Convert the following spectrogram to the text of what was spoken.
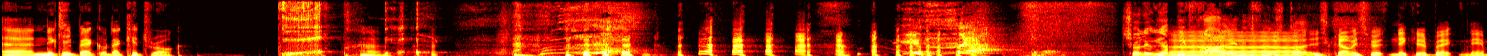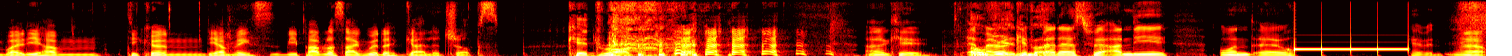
Äh, Nickelback oder Kid Rock? Entschuldigung, ich habe die Frage nicht Äh, verstanden. Ich glaube, ich würde Nickelback nehmen, weil die haben, die können, die haben wenigstens, wie Pablo sagen würde, geile Jobs. Kid Rock. Okay. Auf American. Badass für Andy und äh, Kevin. Ja.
